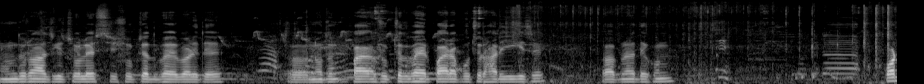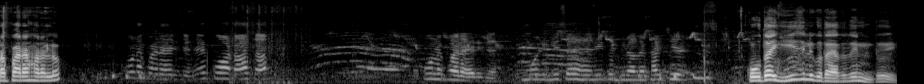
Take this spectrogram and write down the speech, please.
বন্ধুরা আজকে চলে এসেছি সুখচাঁদ ভাইয়ের বাড়িতে। তো নতুন সুখচাঁদ ভাইয়ের পায়রা প্রচুর হারিয়ে গেছে। তো আপনারা দেখুন। কটা পায়রা হারালো? খাইছে। কোথায় গিয়েছিলি কোথায় এতদিন তুই?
